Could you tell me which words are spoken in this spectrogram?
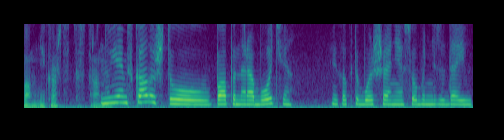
Вам не кажется это странно? Ну, я им сказала, что папа на работе, и как-то больше они особо не задают.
